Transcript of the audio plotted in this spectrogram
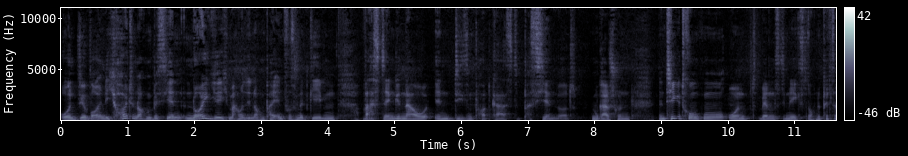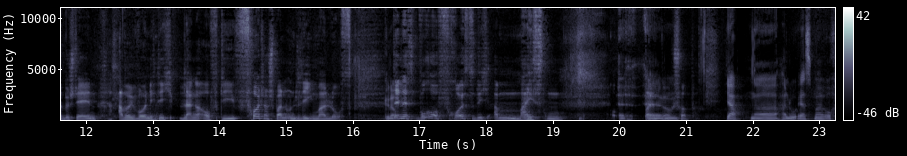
Und wir wollen dich heute noch ein bisschen neugierig machen und dir noch ein paar Infos mitgeben, was denn genau in diesem Podcast passieren wird. Wir haben gerade schon einen Tee getrunken und werden uns demnächst noch eine Pizza bestellen. Aber wir wollen dich nicht lange auf die Folter spannen und legen mal los. Genau. Dennis, worauf freust du dich am meisten? Äh, beim ähm, Workshop? Ja, na, hallo erstmal auch.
